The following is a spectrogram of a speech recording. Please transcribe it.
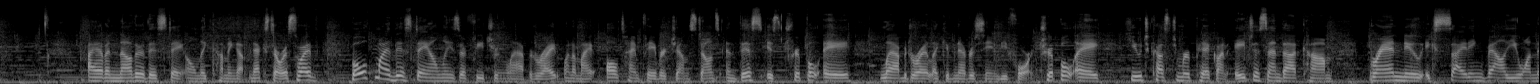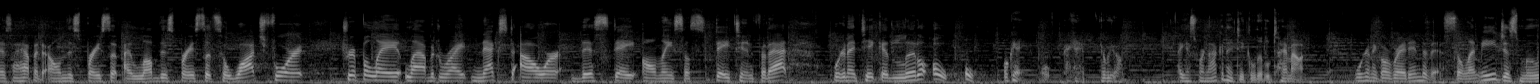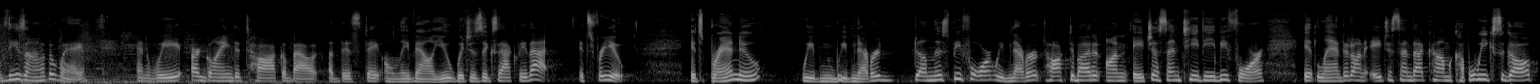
I have another This Day Only coming up next hour. So I have both my This Day Onlys are featuring Labradorite, one of my all-time favorite gemstones, and this is AAA Labradorite like you've never seen before. AAA, huge customer pick on hsn.com. Brand new, exciting value on this. I happen to own this bracelet. I love this bracelet, so watch for it. AAA Labradorite next hour, this day only, so stay tuned for that. We're gonna take a little, oh, oh, okay, oh, okay, here we go. I guess we're not gonna take a little time out we're gonna go right into this. So let me just move these out of the way and we are going to talk about a this day only value, which is exactly that. It's for you. It's brand new. We've, we've never done this before. We've never talked about it on HSN TV before. It landed on hsn.com a couple weeks ago.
